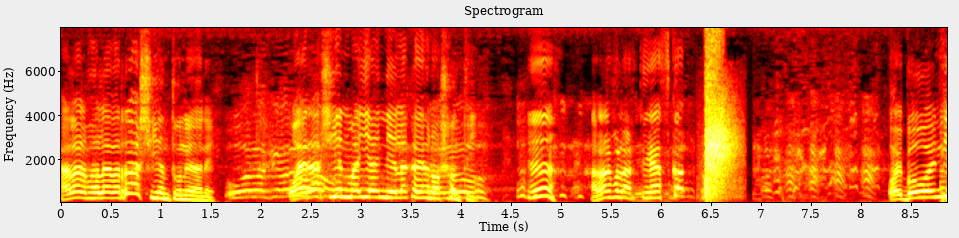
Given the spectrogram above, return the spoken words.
হালার ভালো এবার রাশিয়ান তো নে আনে। ওই রাশিয়ান মাইয়া আইনি এলাকায় এখন অশান্তি। হালার ভালো আর তেজ কর। ওই বউ আইনি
